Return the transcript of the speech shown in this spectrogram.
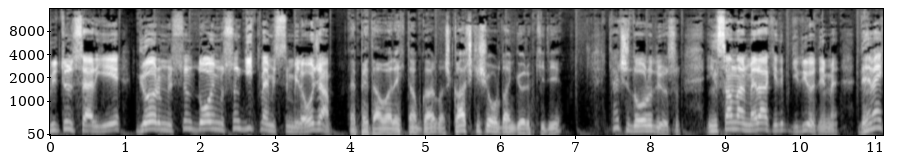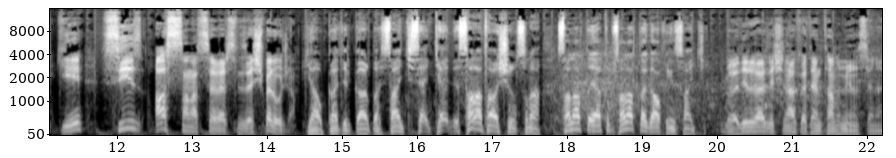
Bütün sergiyi görmüşsün, doymuşsun, gitmemişsin bile hocam. E bedava reklam kardeş kaç kişi oradan görüp gidiyor? Gerçi doğru diyorsun. İnsanlar merak edip gidiyor değil mi? Demek ki siz az sanat seversiniz Eşber hocam. Ya Kadir kardeş sanki sen kendi sanat aşığısın ha. Sanatla yatıp sanatla kalkın sanki. Kadir kardeşini hakikaten tanımıyorsun sen ha.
